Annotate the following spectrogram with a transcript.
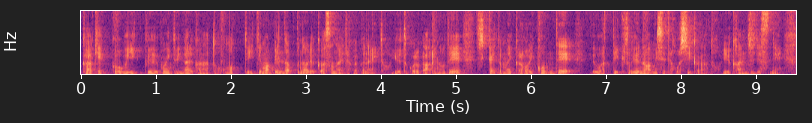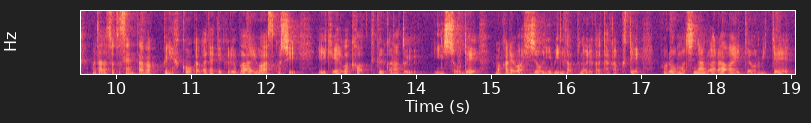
が結構ウィークポイントになるかなと思っていて、まあ、ビルドアップ能力はそんなに高くないというところがあるので、しっかりと前から追い込んで奪っていくというのは見せてほしいかなという感じですね。まあ、ただちょっとセンターバックに福岡が出てくる場合は少し経路が変わってくるかなという印象で、まあ、彼は非常にビルドアップ能力が高くて、ボールを持ちながら相手を見て、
